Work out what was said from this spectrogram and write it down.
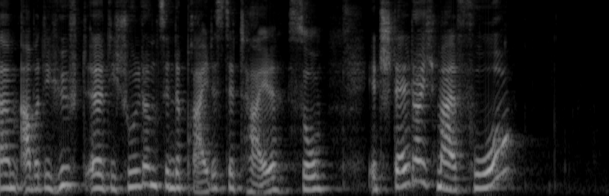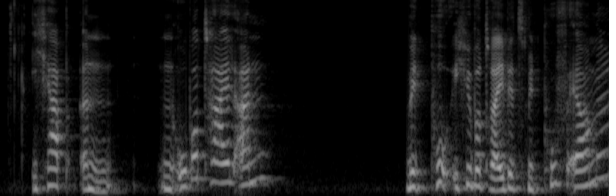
aber die, Hüft, äh, die Schultern sind der breiteste Teil. So, jetzt stellt euch mal vor, ich habe ein, ein Oberteil an, mit, ich übertreibe jetzt mit Puffärmeln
